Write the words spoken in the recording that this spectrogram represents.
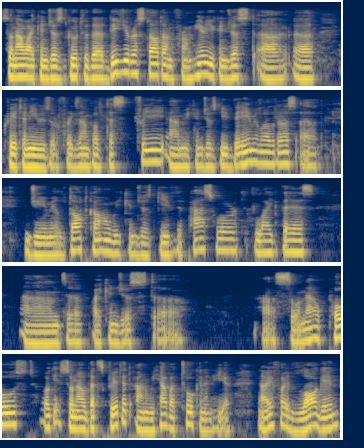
So now I can just go to the dj-rest-auth and from here you can just uh, uh, create a new user. For example test3 and we can just give the email address at gmail.com we can just give the password like this and uh, I can just uh, uh, so now post. Okay so now that's created and we have a token in here. Now if I log in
